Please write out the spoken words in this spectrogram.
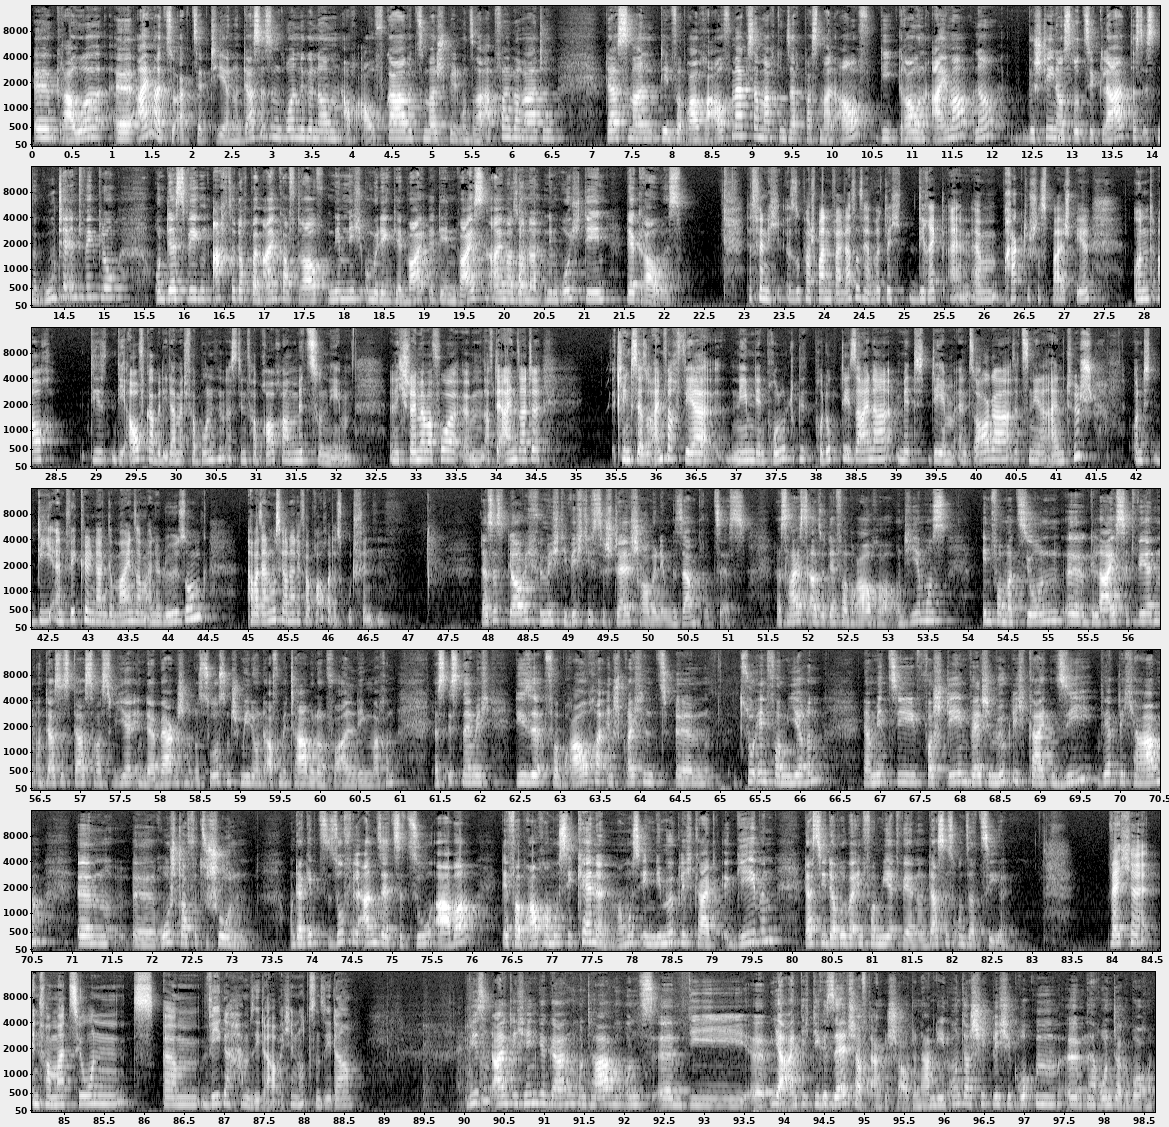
äh, graue äh, Eimer zu akzeptieren. Und das ist im Grunde genommen auch Aufgabe zum Beispiel unserer Abfallberatung, dass man den Verbraucher aufmerksam macht und sagt, pass mal auf, die grauen Eimer ne, bestehen aus Rezyklat, das ist eine gute Entwicklung und deswegen achte doch beim Einkauf drauf, nimm nicht unbedingt den, den weißen Eimer, sondern nimm ruhig den, der grau ist. Das finde ich super spannend, weil das ist ja wirklich direkt ein ähm, praktisches Beispiel und auch die, die Aufgabe, die damit verbunden ist, den Verbraucher mitzunehmen. Und ich stelle mir mal vor, ähm, auf der einen Seite klingt es ja so einfach, wir nehmen den Produkt, Produktdesigner mit dem Entsorger, setzen ihn an einen Tisch und die entwickeln dann gemeinsam eine Lösung. Aber dann muss ja auch noch der Verbraucher das gut finden. Das ist, glaube ich, für mich die wichtigste Stellschraube in dem Gesamtprozess. Das heißt also der Verbraucher. Und hier muss Informationen äh, geleistet werden und das ist das, was wir in der Bergischen Ressourcenschmiede und auf Metabolon vor allen Dingen machen. Das ist nämlich diese Verbraucher entsprechend ähm, zu informieren, damit sie verstehen, welche Möglichkeiten sie wirklich haben, ähm, äh, Rohstoffe zu schonen. Und da gibt es so viele Ansätze zu, aber der Verbraucher muss sie kennen. Man muss ihnen die Möglichkeit geben, dass sie darüber informiert werden. Und das ist unser Ziel. Welche Informationswege ähm, haben Sie da? Welche nutzen Sie da? Wir sind eigentlich hingegangen und haben uns ähm, die, äh, ja, eigentlich die Gesellschaft angeschaut und haben die in unterschiedliche Gruppen äh, heruntergebrochen.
